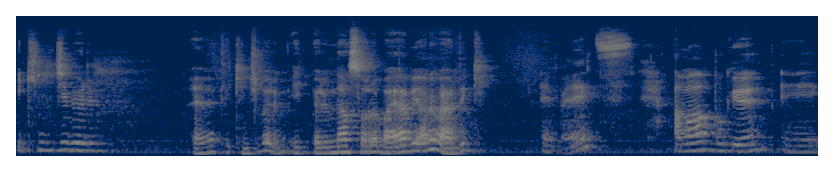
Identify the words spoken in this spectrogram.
ikinci bölüm. Evet ikinci bölüm. İlk bölümden sonra bayağı bir ara verdik. Evet. Ama bugün e,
